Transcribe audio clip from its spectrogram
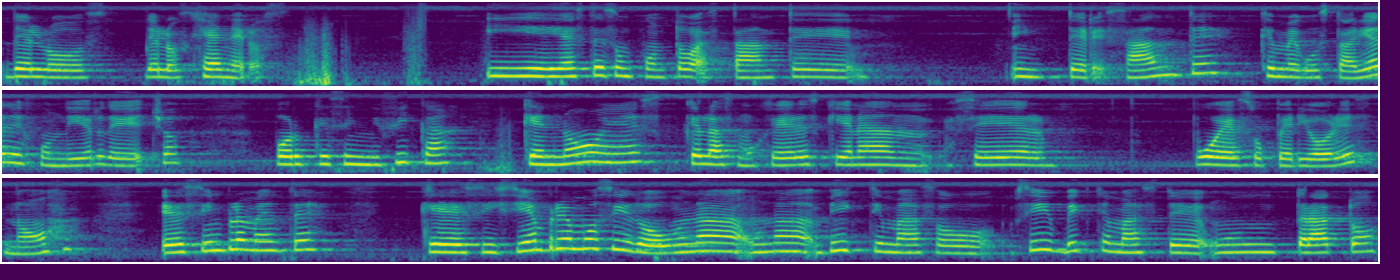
de los, de los géneros. Y este es un punto bastante interesante que me gustaría difundir, de hecho, porque significa que no es que las mujeres quieran ser pues superiores, no, es simplemente que si siempre hemos sido una, una víctimas o sí víctimas de un trato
